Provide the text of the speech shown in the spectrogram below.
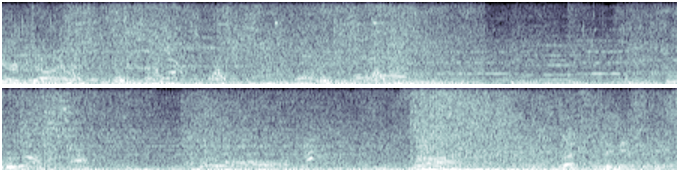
You're done. Frost, let's finish this.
